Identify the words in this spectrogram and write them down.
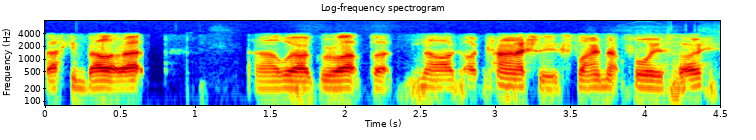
back in Ballarat. Uh, where I grew up, but no, I, I, can't actually explain that for you. Sorry.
